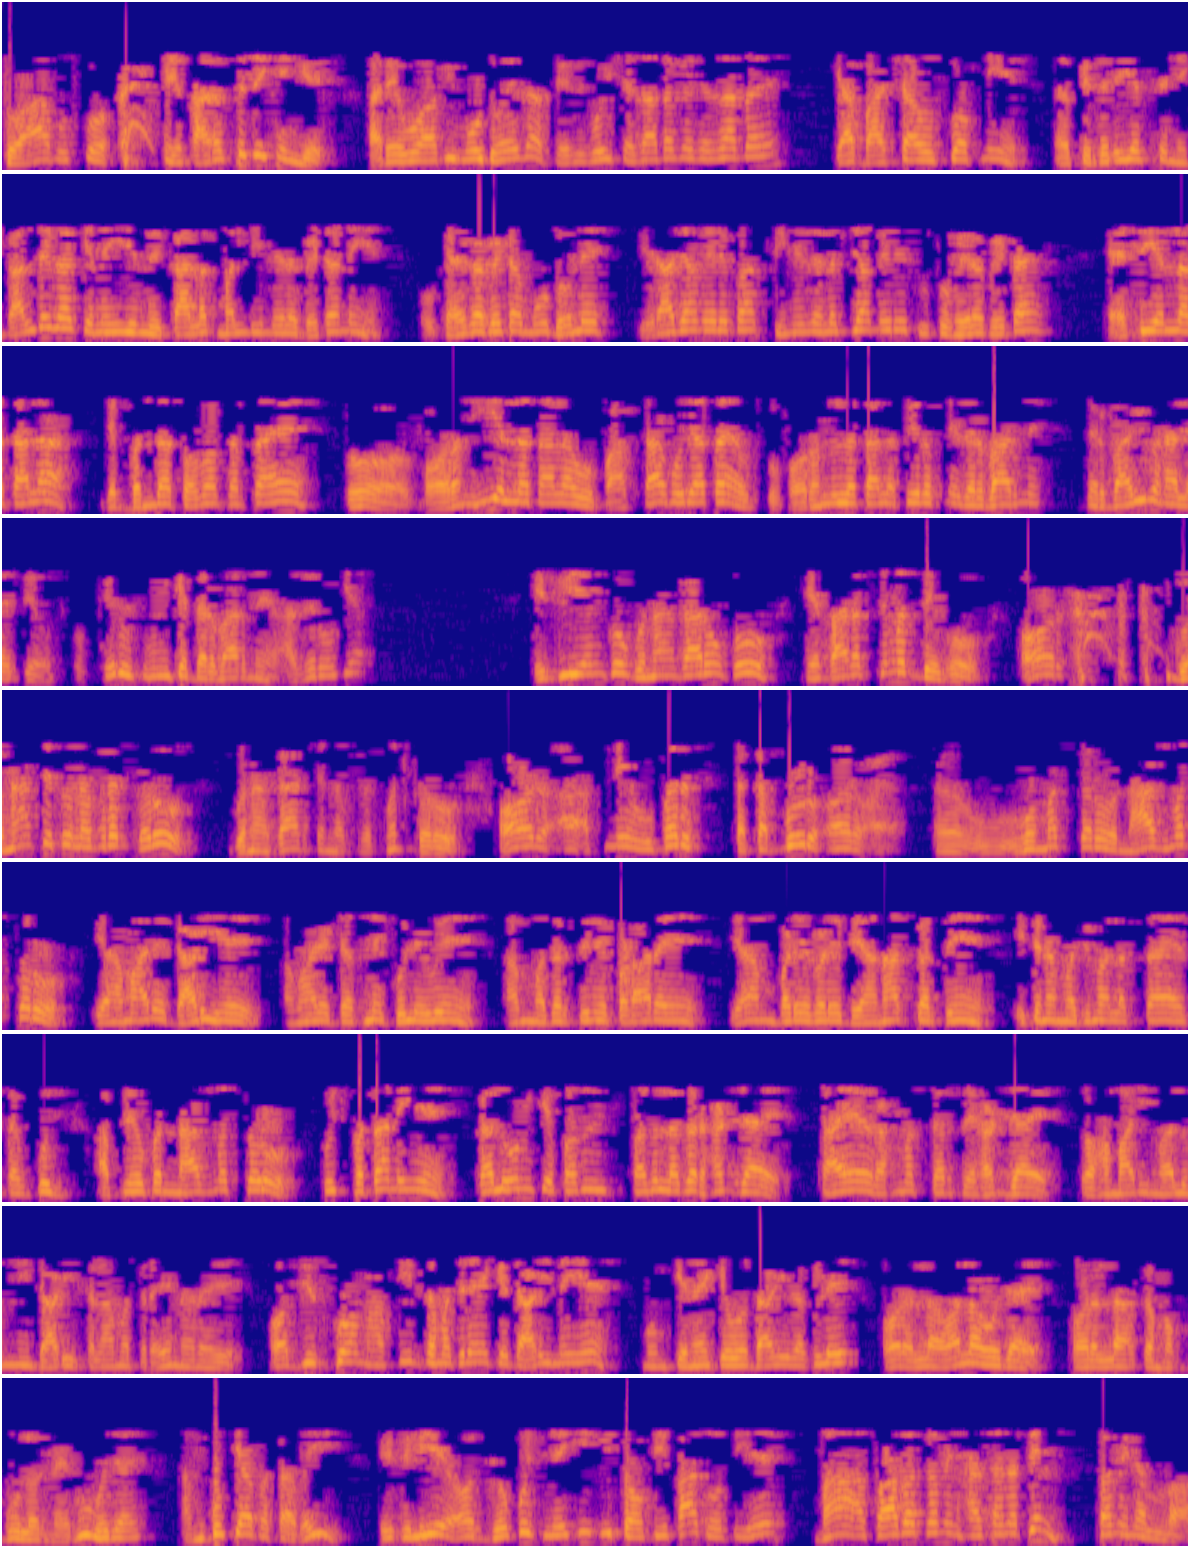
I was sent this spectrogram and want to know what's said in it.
تو آپ اس کو حفاظت سے دیکھیں گے۔ ارے، وہ ابھی منہ دھوئے گا، پھر وہی شہزادہ کا شہزادہ ہے۔ کیا بادشاہ اس کو اپنی فدریت سے نکال دے گا کہ نہیں، یہ کالک ملی میرا بیٹا نہیں ہے؟ وہ کہے گا، بیٹا منہ دھو لے، یہ راجا میرے پاس سینے سے لگ جا میرے، تو تو میرا بیٹا ہے۔ ایسی اللہ تعالیٰ، جب بندہ توبہ کرتا ہے، تو فوراً ہی اللہ تعالیٰ وہ پاک صاف ہو جاتا ہے، اس کو فوراً اللہ تعالیٰ پھر اپنے دربار میں، درباری بنا لیتے ہیں اس کو۔ پھر اس ان کے دربار میں حاضر ہو گیا۔ اس لیے ان کو گناہ گاروں کو حفاظت سے مت دیکھو اور گناہ سے تو نفرت کرو۔ گناہ گار سے نفرت مت کرو اور اپنے اوپر تکبر اور وہ مت کرو، ناز مت کرو یا ہمارے داڑھی ہے، ہمارے ٹسنے کھلے ہوئے ہیں، ہم مدرسے میں پڑھا رہے ہیں یا ہم بڑے بڑے بیانات کرتے ہیں، اتنا مجمع لگتا ہے سب کچھ، اپنے اوپر ناز مت کرو، کچھ پتا نہیں ہے، کل ان کے فضل فضل اگر ہٹ جائے سائے رحمت سر سے ہٹ جائے تو ہماری معلوم نہیں داڑھی سلامت رہے نہ رہے۔ اور جس کو ہم حقیق سمجھ رہے ہیں کہ داڑھی نہیں ہے، ممکن ہے کہ وہ داڑھی رکھ لے اور اللہ والا ہو جائے اور اللہ کا مقبول اور محبوب ہو جائے۔ ہم کو کیا پتا بھائی؟ اس لیے اور جو کچھ نیکی کی توفیقات ہوتی ہے ماں کا من حسنت فمن اللہ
